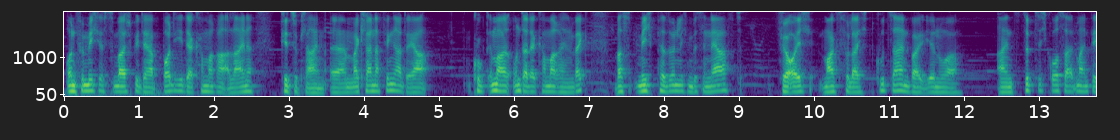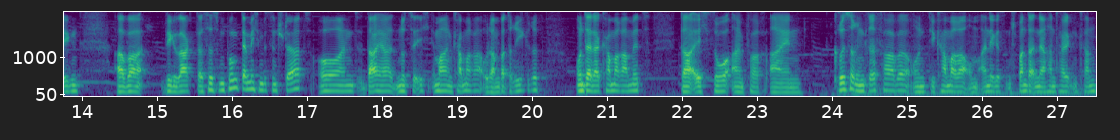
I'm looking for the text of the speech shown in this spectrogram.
Und für mich ist zum Beispiel der Body der Kamera alleine viel zu klein. Äh, mein kleiner Finger, der guckt immer unter der Kamera hinweg, was mich persönlich ein bisschen nervt. Für euch mag es vielleicht gut sein, weil ihr nur 1,70 groß seid meinetwegen. Aber wie gesagt, das ist ein Punkt, der mich ein bisschen stört und daher nutze ich immer eine Kamera oder einen Batteriegriff unter der Kamera mit, da ich so einfach einen größeren Griff habe und die Kamera um einiges entspannter in der Hand halten kann,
